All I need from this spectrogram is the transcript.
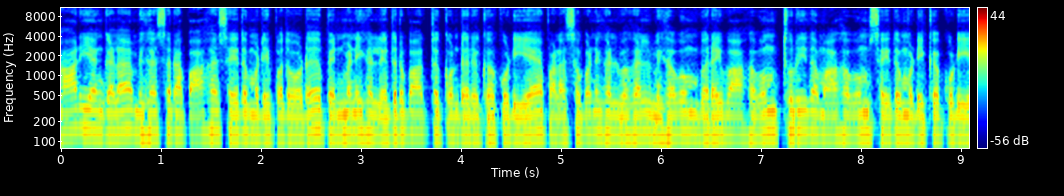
காரியங்களை மிக சிறப்பாக செய்து முடிப்பதோடு பெண்மணிகள் எதிர்ப்பு எதிர்பார்த்து கொண்டிருக்கக்கூடிய பல சுப நிகழ்வுகள் மிகவும் விரைவாகவும் துரிதமாகவும் செய்து முடிக்கக்கூடிய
